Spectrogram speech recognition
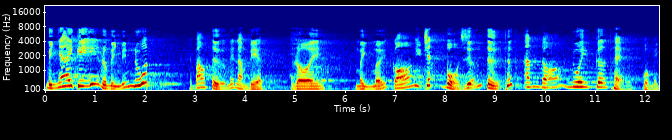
Mình nhai kỹ rồi mình mới nuốt, để bao tử mới làm việc. Rồi mình mới có chất bổ dưỡng từ thức ăn đó nuôi cơ thể của mình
